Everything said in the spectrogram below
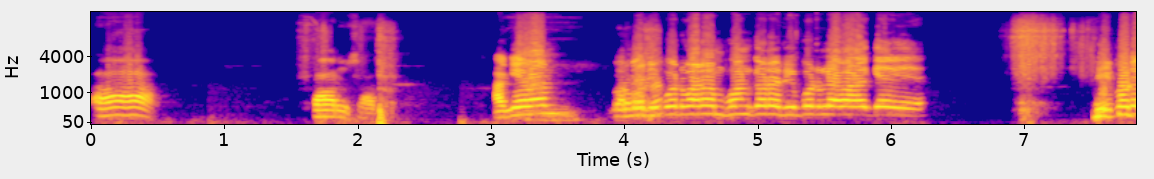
હા હા. સારું સારું. આગેવાન બરોબર તમે રિપોર્ટ વાળાને ફોન કરો રિપોર્ટ લેવા કે રિપોર્ટ.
